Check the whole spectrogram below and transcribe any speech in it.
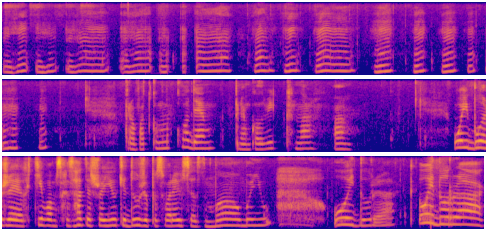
Угу, угу, угу, угу, угу, угу, угу, угу, угу, угу, угу, угу, угу. Кроватку ми кладемо. Прям коло вікна. А. Ой Боже, хотів вам сказати, що Юкі дуже посварився з мамою. Ой, дурак. Ой, дурак.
